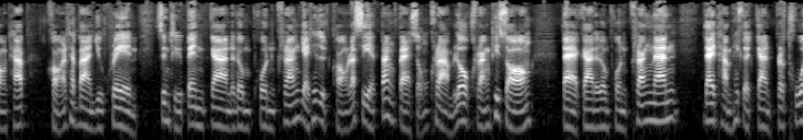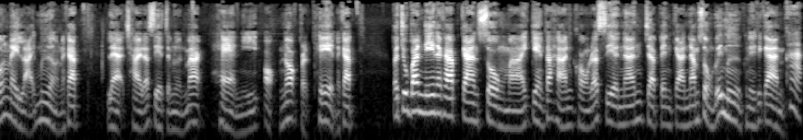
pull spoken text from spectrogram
กองทัพ ของรัฐบาลยูเครน ซึ่งถือเป็นการระดมพลครั้งใหญ่ที่สุดของรัสเซียตั้งแต่สงครามโลกครั้งที่สองแต่การระดมพลครั้งนั้น ได้ทำให้เกิดการประท้วงในหลายเมืองนะครับ และชายรัสเซียจำนวนมากแห่หนีออกนอกประเทศนะครับ ปัจจุบันนี้นะครับ การส่งหมายเกณฑ์ทหารของรัสเซียนั้นจะเป็นการนำส่งด้วยมือคุณธิการค่ะ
